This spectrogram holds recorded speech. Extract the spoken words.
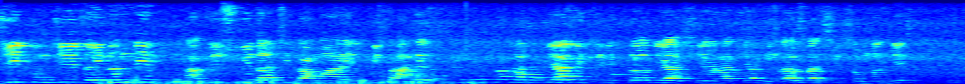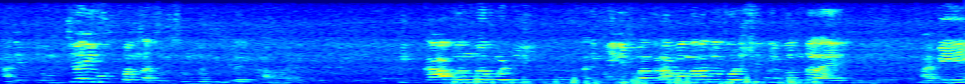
जी तुमची दैनंदिन नागरी सुविधाची कामं आहेत ती आहेत. त्या व्यतिरिक्त या शहराच्या विकासाशी संबंधित आणि तुमच्याही उत्पन्नाशी संबंधित काही कामं आहेत. ती का बंद पडली? आणि गेली पंधरा पंधरा वर्ष ती बंद आहे आम्ही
